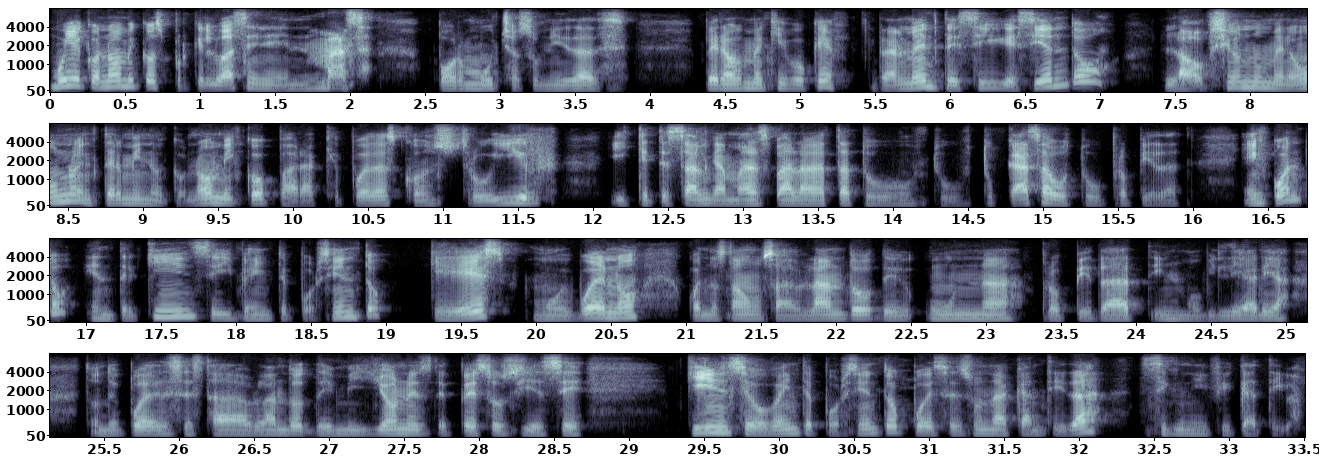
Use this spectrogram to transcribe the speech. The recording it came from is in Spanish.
muy económicos porque lo hacen en masa por muchas unidades. Pero me equivoqué. Realmente sigue siendo la opción número uno en término económico para que puedas construir y que te salga más barata tu, tu, casa o tu propiedad. ¿En cuanto Entre 15 y 20%, que es muy bueno cuando estamos hablando de una propiedad inmobiliaria donde puedes estar hablando de millones de pesos y ese 15 o 20% pues es una cantidad significativa.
